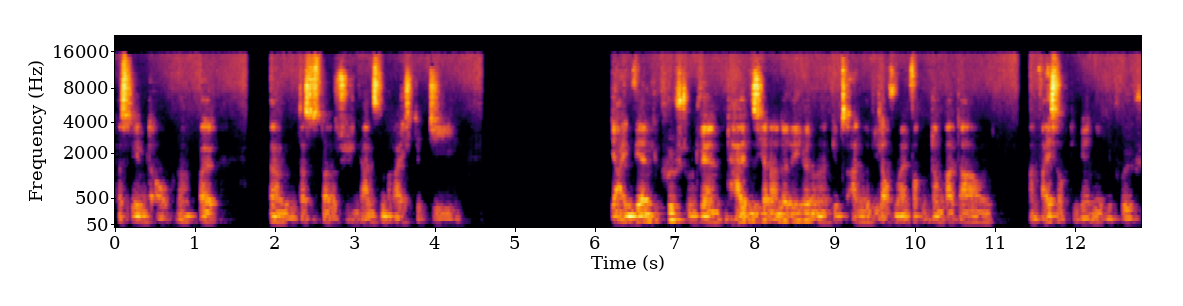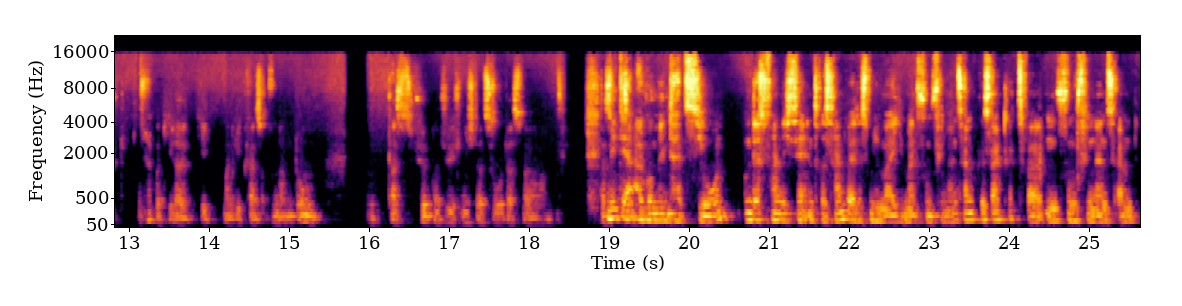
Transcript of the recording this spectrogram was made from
das eben auch, ne? weil ähm, dass es da natürlich einen ganzen Bereich gibt, die die einen werden geprüft und werden, halten sich an alle Regeln und dann gibt es andere, die laufen einfach unterm Radar und man weiß auch, die werden nie geprüft. Ja. Und jeder geht, man geht ganz offen damit um. Und das führt natürlich nicht dazu, dass wir das mit der Argumentation, und das fand ich sehr interessant, weil das mir mal jemand vom Finanzamt gesagt hat, zwar vom Finanzamt,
